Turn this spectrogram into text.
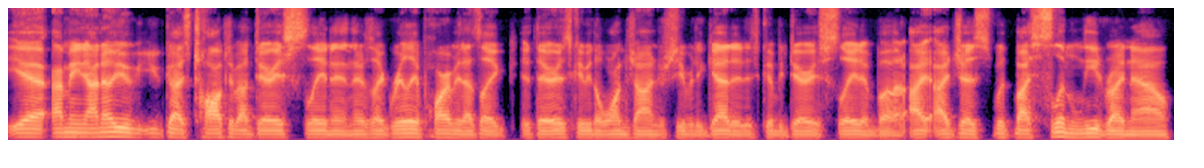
Yeah, I mean, I know you you guys talked about Darius Slayton, and there's like really a part of me that's like, if there is gonna be the one Giants receiver to get it, it's gonna be Darius Slayton. But I I just with my slim lead right now,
